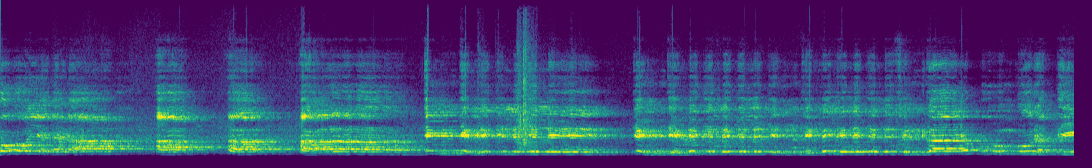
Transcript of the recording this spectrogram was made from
പോയതടാ ആ ആ ആ ജില്ല് ജില്ല് ജില്ല് ജില്ല് ജില്ല് ജില്ല് ജില്ല് ജില്ല് ജില്ല് ശൃംഗാര പൂങ്കുറത്തി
